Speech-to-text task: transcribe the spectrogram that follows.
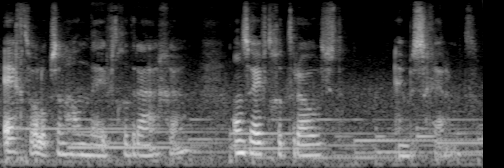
echt wel op zijn handen heeft gedragen, ons heeft getroost en beschermd.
